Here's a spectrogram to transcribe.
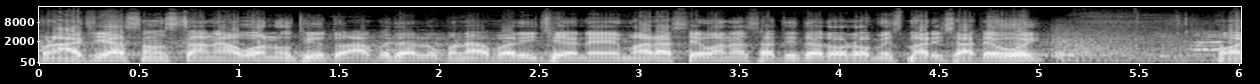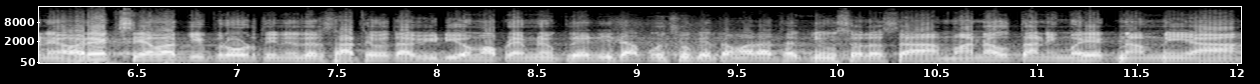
પણ આજે આ સંસ્થાને આવવાનું થયું તો આ બધા લોકોને આભારી છે અને મારા સેવાના સાથીદારો રમેશ મારી સાથે હોય અને હરેક સેવાકી પ્રવૃત્તિની અંદર સાથે હોય તો આ વિડીયોમાં આપણે એમને ક્રેડિટ આપું છું કે તમારા થકી હું સરસ આ માનવતાની મહેક નામની આ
